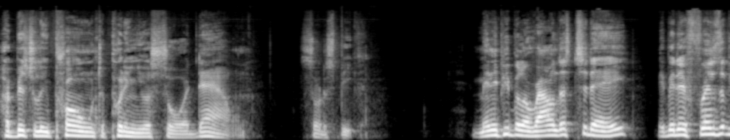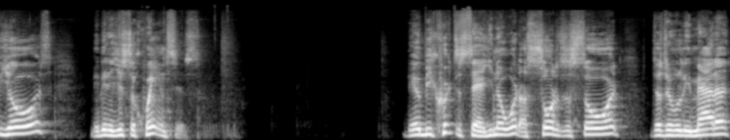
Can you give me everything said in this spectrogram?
habitually prone to putting your sword down, so to speak. Many people around us today, maybe they're friends of yours, maybe they're just acquaintances. They'll be quick to say, you know what, a sword is a sword, doesn't really matter,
